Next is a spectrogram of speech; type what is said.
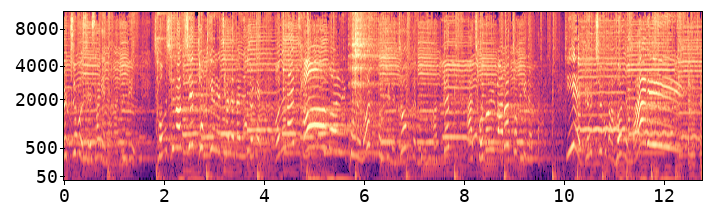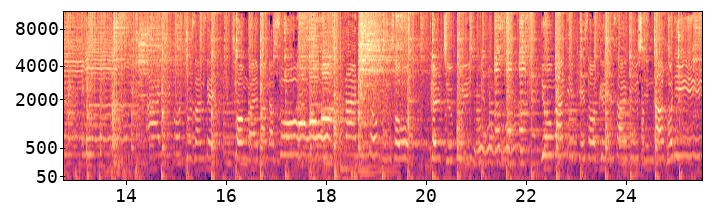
별주부 세상에 나가더니 정신없이 토끼를 찾아다닐 적에 어느 날 저 멀리 고는 옷 토끼는 쫑긋이고 방긋 아 저놈이 바로 토끼였다. 이에 별주부가 하는 말이! 아이고 두 선생 정말 반갑소. 나는 용궁서우 별주부이요 용왕님께서 큰상 주신다 허니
